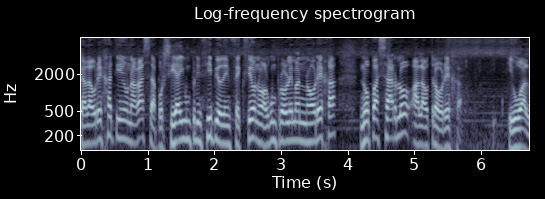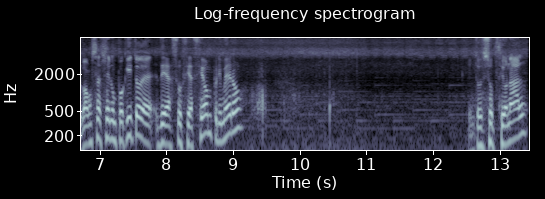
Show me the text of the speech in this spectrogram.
cada oreja tiene una gasa, por si hay un principio de infección o algún problema en una oreja, no pasarlo a la otra oreja. Igual, vamos a hacer un poquito de, asociación primero. Entonces, opcional,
